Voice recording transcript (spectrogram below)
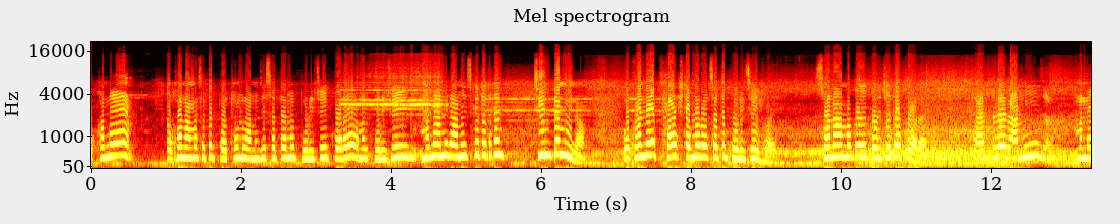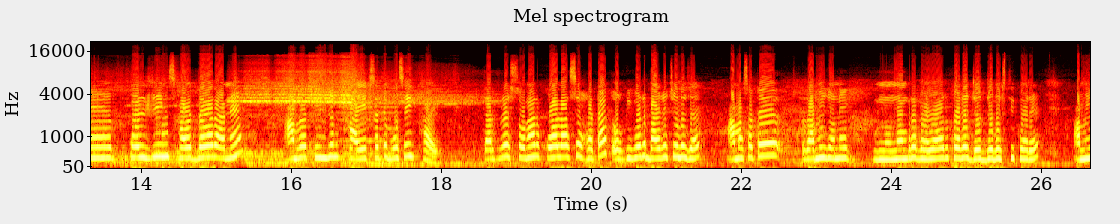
ওখানে তখন আমার সাথে প্রথম রামিজের সাথে আমার পরিচয় করায় আমার পরিচয় মানে আমি রামিজকে তো তখন চিনতামই না। ওখানে ফার্স্ট আমার ওর সাথে পরিচয় হয়। সোনা আমাকে ওই পরিচয়টা করায়। তারপরে রামিজ মানে কোল্ড ড্রিঙ্কস খাবার দাবার আনে। আমরা তিনজন খাই একসাথে বসেই খাই। তারপরে সোনার কল আসে হঠাৎ ও কী করে বাইরে চলে যায়। আমার সাথে রামিজ অনেক নোংরা ব্যবহার করে জোর জবস্তি করে। আমি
